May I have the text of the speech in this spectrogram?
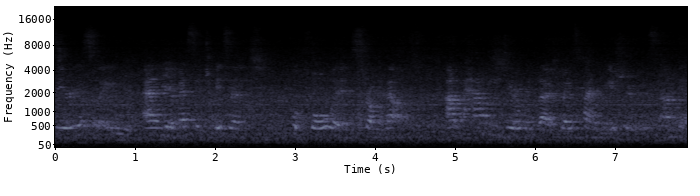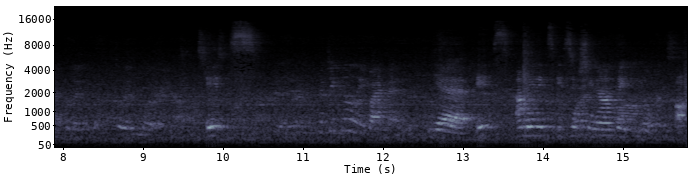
seriously and your message isn't put forward strong enough? Um, how do you deal with those, those kind of issues um, in the political, political arena, It's particularly by men? Yeah, it's. I mean, it's, it's interesting. And I think, look, uh,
